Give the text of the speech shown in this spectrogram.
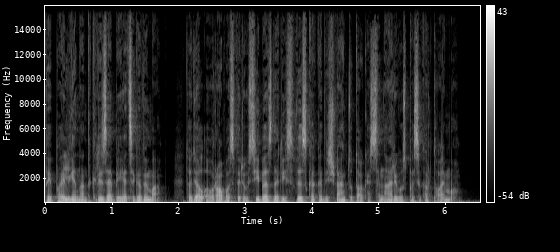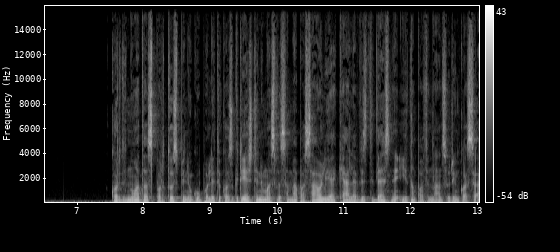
tai pailginant krizę bei atsigavimą. Todėl Europos vyriausybės darys viską, kad išvengtų tokio scenarijaus pasikartojimo. Koordinuotas spartus pinigų politikos griežtinimas visame pasaulyje kelia vis didesnę įtampą finansų rinkose.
